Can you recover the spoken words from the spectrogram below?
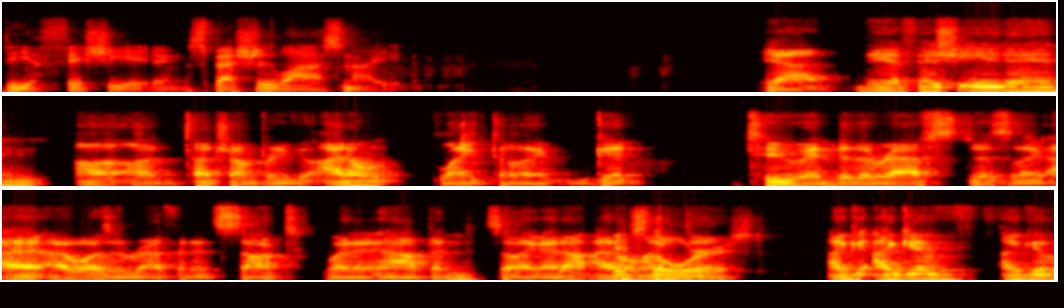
the officiating, especially last night. Yeah, the officiating. Uh, I'll touch on briefly. I don't like to like get too into the refs. Just like I, I was a ref and it sucked when it happened. So like I don't I don't It's like the worst. I, I give I give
